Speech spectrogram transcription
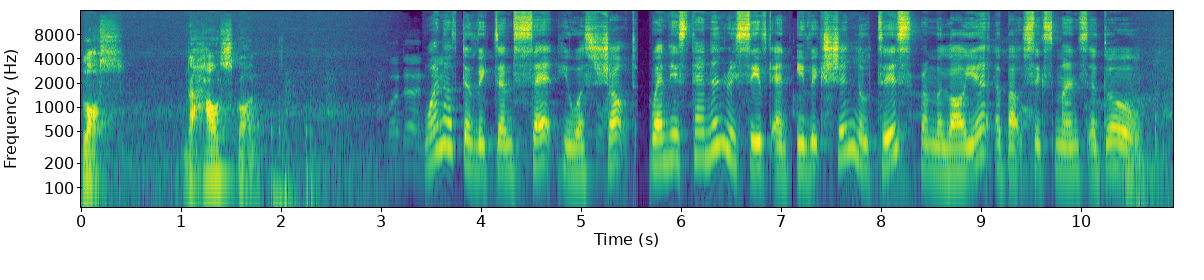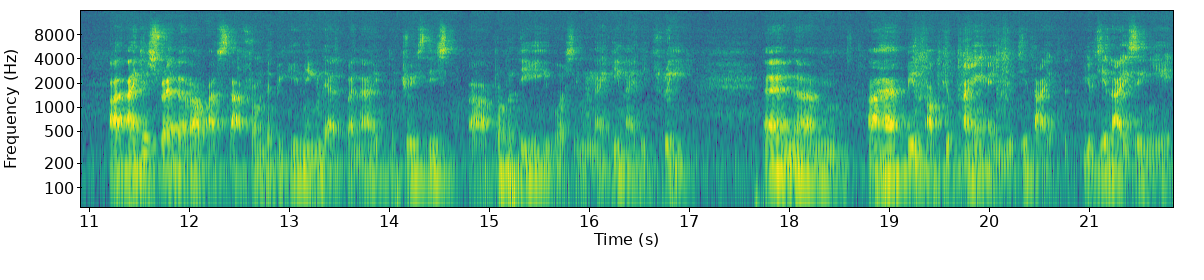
lost, the house gone. One of the victims said he was shocked when his tenant received an eviction notice from a lawyer about six months ago. I, I just read about, I start from the beginning that when I purchased this uh, property, it was in 1993. And um, I have been occupying and utilize, utilizing it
